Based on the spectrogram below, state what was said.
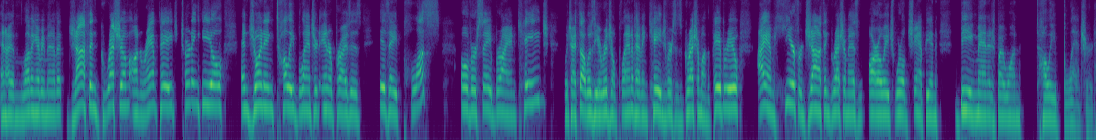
and I am loving every minute of it. Jonathan Gresham on Rampage, turning heel and joining Tully Blanchard Enterprises is a plus over, say, Brian Cage, which I thought was the original plan of having Cage versus Gresham on the pay per view. I am here for Jonathan Gresham as ROH World Champion, being managed by one Tully Blanchard.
